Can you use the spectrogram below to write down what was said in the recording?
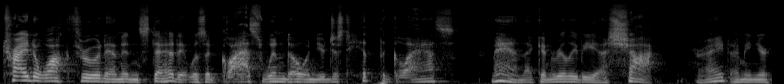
tried to walk through it and instead it was a glass window and you just hit the glass. Man that can really be a shock right? I mean you're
